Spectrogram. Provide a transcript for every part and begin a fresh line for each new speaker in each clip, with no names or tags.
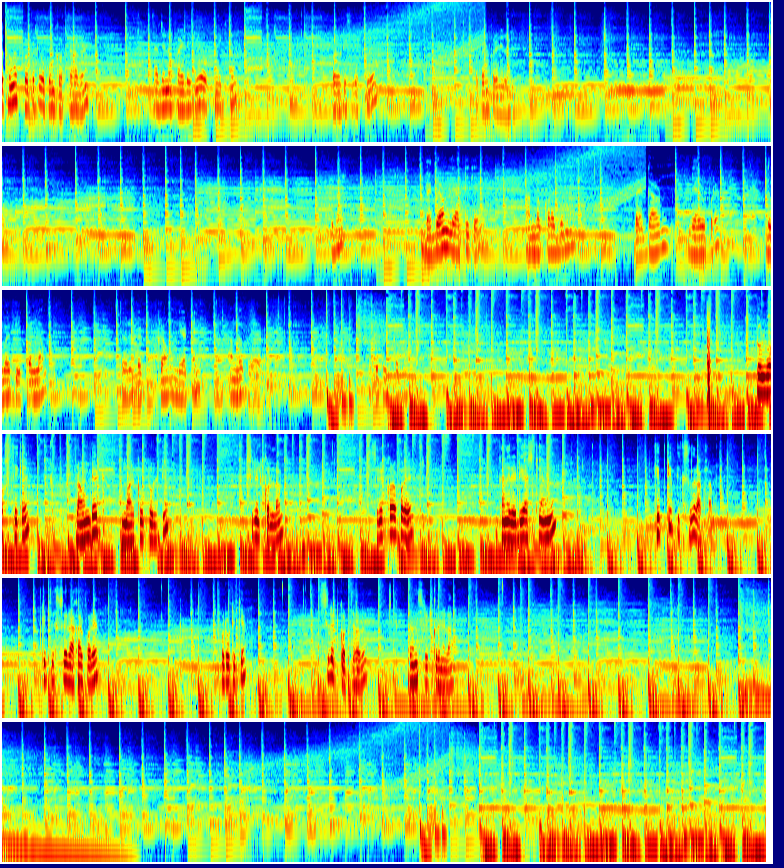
প্রথমে ফটোটি ওপেন করতে হবে। তার জন্য ফাইলে গিয়ে ওপেনে গিয়ে ফটোটি সিলেক্ট করে ওপেন করে নিলাম। ব্যাকগ্রাউন্ড লেয়ারটিকে আনলক করার জন্য ব্যাকগ্রাউন্ড লেয়ার উপরে দুবার ক্লিক করলাম, তাহলে ব্যাকগ্রাউন্ড লেয়ারটি আনলক হয়ে যাবে। টুলবক্স থেকে রাউন্ডেড মার্কুট টুলটি সিলেক্ট করলাম। সিলেক্ট করার পরে এখানে রেডিয়াসটি আমি ফিফটি পিক্সেল রাখলাম। ফিফটি পিক্সেল রাখার পরে ফটোটিকে সিলেক্ট করতে হবে। আমি সিলেক্ট করে নিলাম।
